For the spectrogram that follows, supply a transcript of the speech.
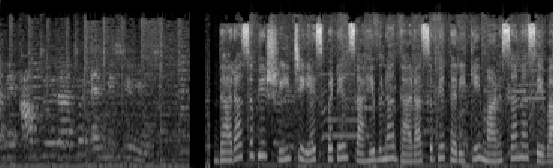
અને આપ જોઈ રહ્યા છો એનબીસી ન્યૂઝ ધારાસભ્ય શ્રી જે એસ પટેલ સાહેબના ધારાસભ્ય તરીકે માણસાના સેવા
